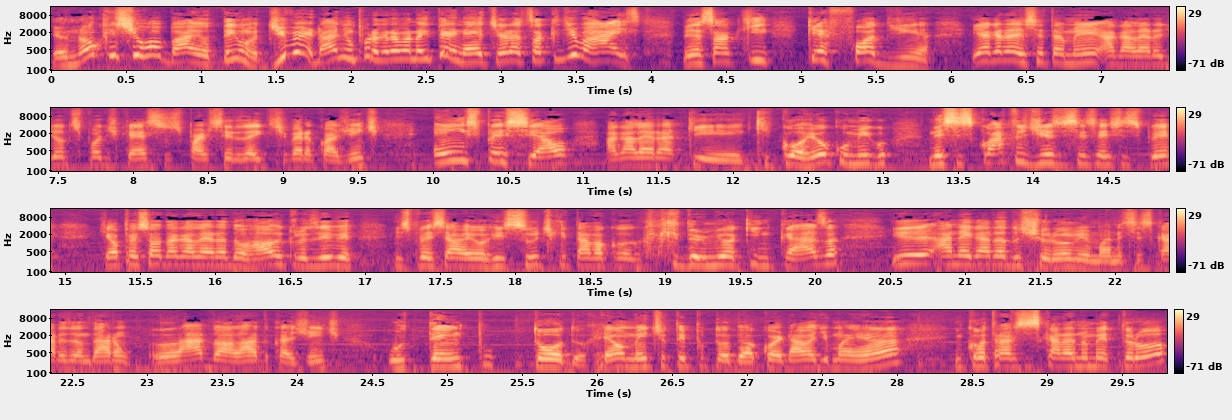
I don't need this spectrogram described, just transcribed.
Eu não quis te roubar. Eu tenho de verdade um programa na internet. Olha só que demais. Olha só que, que é fodinha. E agradecer também a galera de outros podcasts, os parceiros aí que estiveram com a gente. Em especial a galera que, que correu comigo nesses quatro dias de CCXP, que é o pessoal da galera do Hall, inclusive, especial aí o Rissuti, que, que dormiu aqui em casa, e a negada do Churume, mano. Esses caras andaram lado a lado com a gente o tempo todo, realmente o tempo todo. Eu acordava de manhã, encontrava esses caras no metrô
